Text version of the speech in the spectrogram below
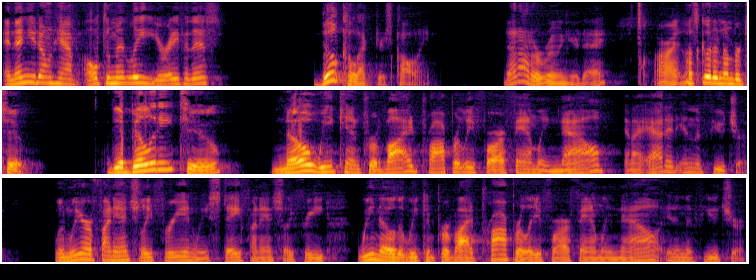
And then you don't have, ultimately, you ready for this? Bill collectors calling. That ought to ruin your day. All right, let's go to number two. The ability to know we can provide properly for our family now, and I added in the future. When we are financially free and we stay financially free, we know that we can provide properly for our family now and in the future.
